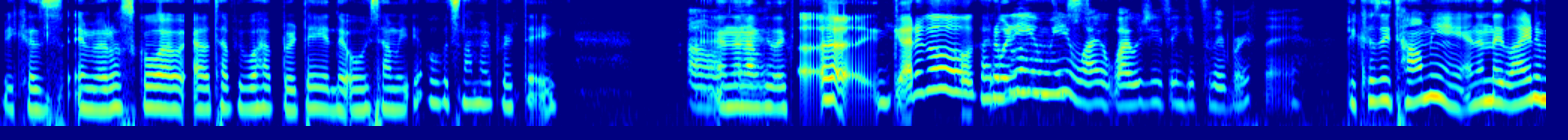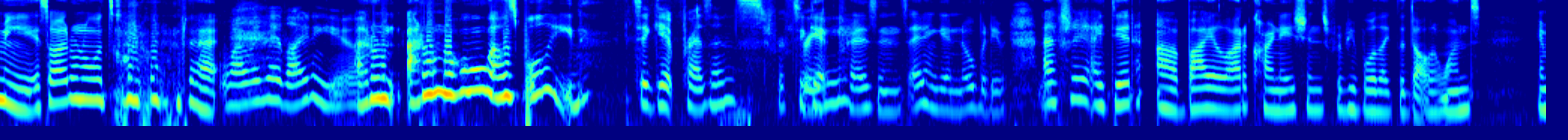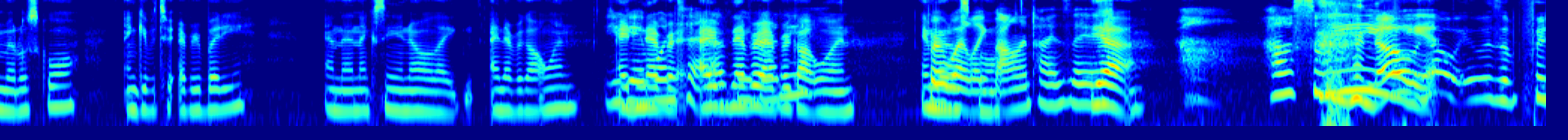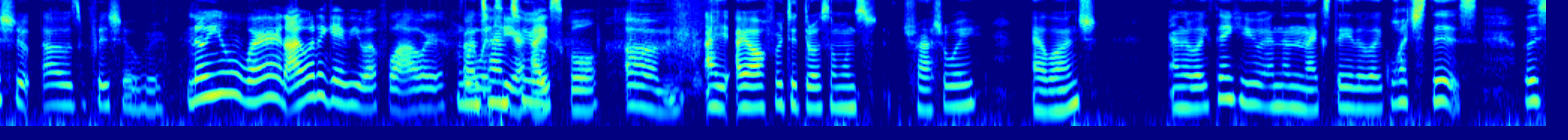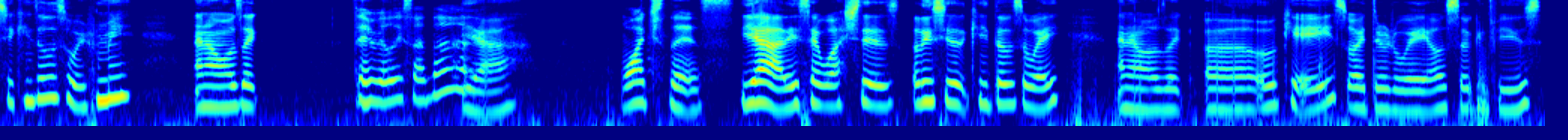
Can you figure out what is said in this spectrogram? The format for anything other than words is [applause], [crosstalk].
Because in middle school, I, would- I would tell people happy birthday, and they always tell me, "Oh, it's not my birthday," Oh, and then I'll be like, uh, "Gotta go, gotta." What do you mean? Why Why would you think it's their birthday? Because they tell me, and then they lie to me, so I don't know what's [laughs] going on with that. Why would they lie to you? I don't, I don't know. I was bullied. To get presents for free? to get presents. I didn't get nobody. Actually, I did uh, buy a lot of carnations for people like the dollar ones in middle school and give it to everybody. And then next thing you know, like I never got one. You I'd gave never, one to I've never ever got one. in for what, like. Valentine's Day? Yeah. [gasps] [gasps] How [laughs] sweet. no, no, it was a push. I was a pushover. No, you weren't. I would have gave you a flower if I One went time to your too- high school. Um, I I offered to throw someone's trash away at lunch, and they're like, "Thank you." And then the next day, they're like, "Watch this, Alicia, can you throw this away from me?" And I was like, They really said that? "Yeah." Watch this. Yeah, they said, "Watch this, Alicia. Can you throw this away?" And I was like, "Uh, okay." So I threw it away. I was so confused.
